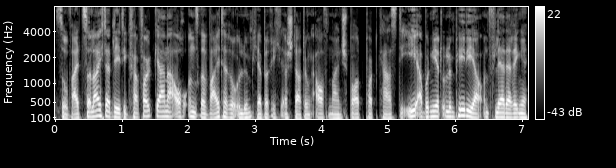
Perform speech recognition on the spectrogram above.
Soweit zur Leichtathletik. Verfolgt gerne auch unsere weitere Olympia-Berichterstattung auf meinsportpodcast.de. Abonniert Olympedia und Flair der Ringe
